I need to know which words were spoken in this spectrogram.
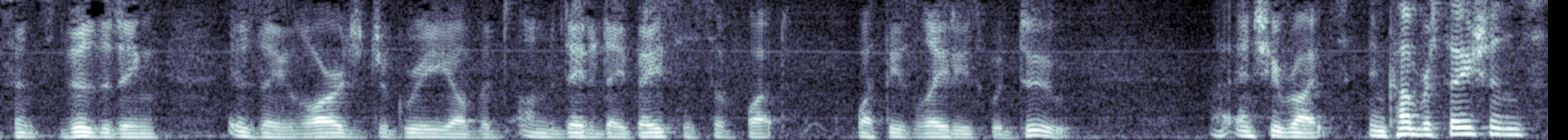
since visiting is a large degree of a, on a day to day basis of what, what these ladies would do. Uh, and she writes In conversations,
